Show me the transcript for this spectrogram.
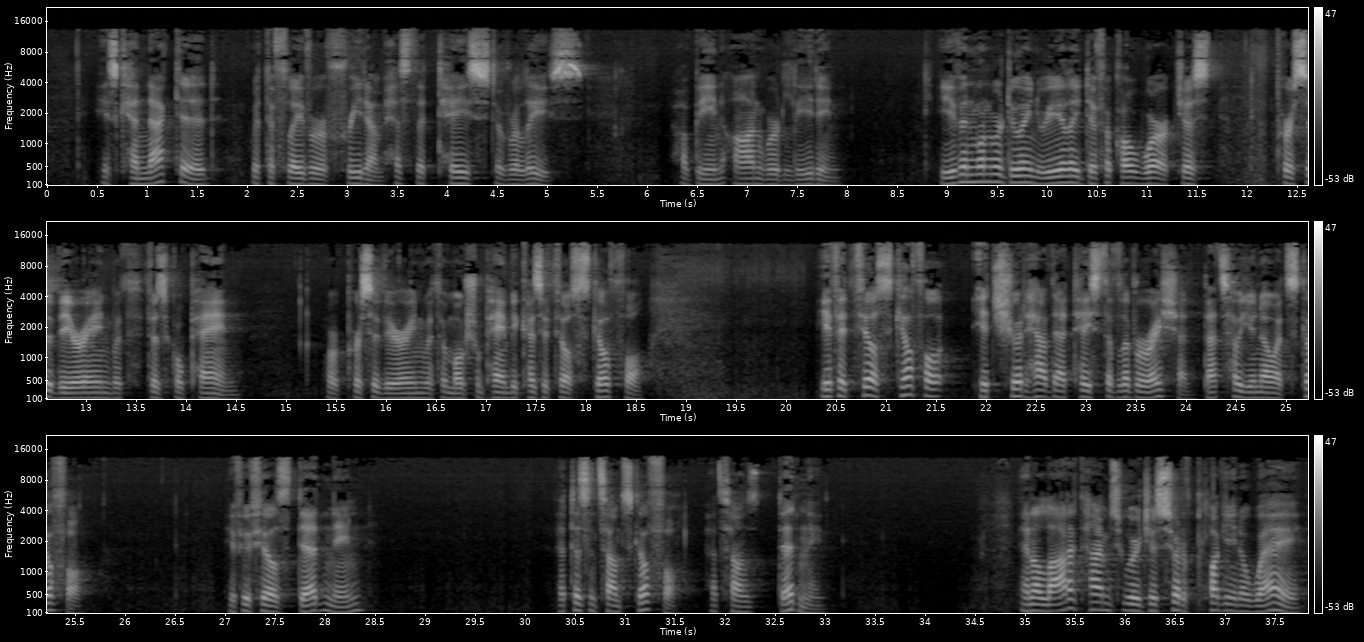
is connected with the flavor of freedom, has the taste of release, of being onward leading. Even when we're doing really difficult work, just persevering with physical pain or persevering with emotional pain because it feels skillful if it feels skillful, it should have that taste of liberation. That's how you know it's skillful. If it feels deadening, that doesn't sound skillful. That sounds deadening. And a lot of times we're just sort of plugging away,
